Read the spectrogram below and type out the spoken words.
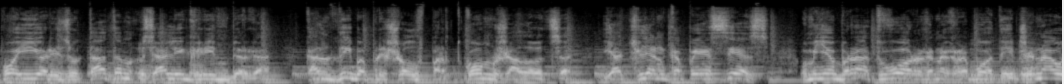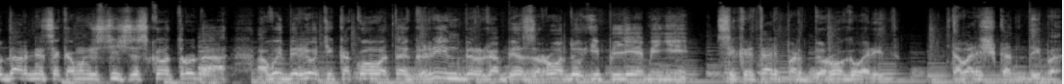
По ее результатам взяли Гринберга. Кандыба пришел в портком жаловаться. «Я член КПСС. У меня брат в органах работает, жена ударница коммунистического труда, а вы берете какого-то Гринберга без роду и племени». Секретарь партбюро говорит – Товарищ Кандыба,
